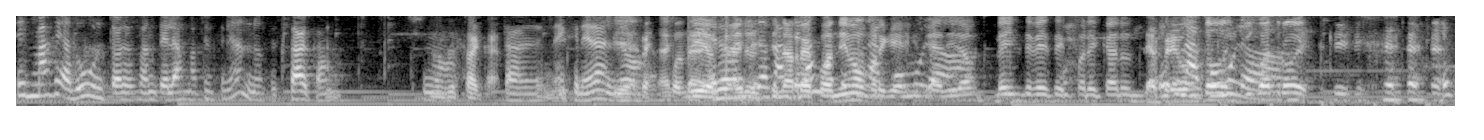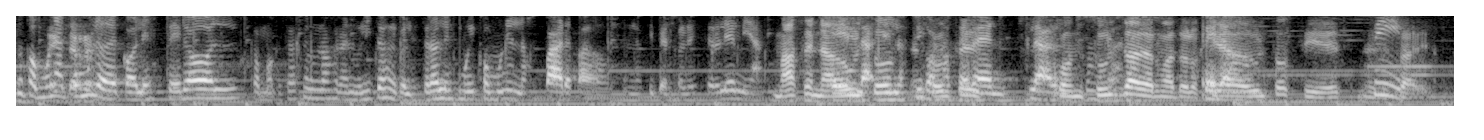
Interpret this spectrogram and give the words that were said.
Es más de adultos los antelasmas en general no se sacan. No sacan. está- En general Bien, no. Respondido, Los se la respondimos es un porque acúmulo. la tiró 20 veces por el Karut. La Es un preguntó acúmulo- 24 veces, sí, sí. Es como un acúmulo de colesterol, como que se hacen unos granulitos de colesterol, es muy común en los párpados, en las hipercolesterolemias. Más en Eh, la- adultos. en los chicos no se ven, claro. los no Consulta de dermatología Pero- de adultos si es necesario.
